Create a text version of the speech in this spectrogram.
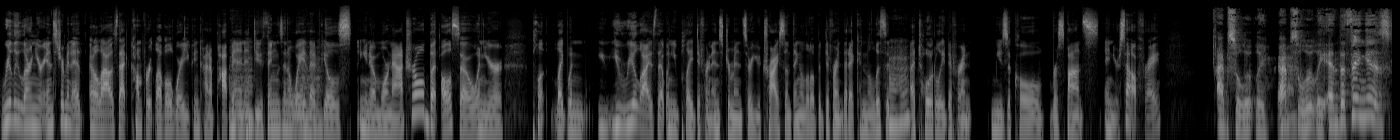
really learn your instrument, it, it allows that comfort level where you can kind of pop in and do things in a way that Mhm. feels you know more natural. But also when you're pl- like when you you realize that when you play different instruments or you try something a little bit different, that it can elicit Mhm. a totally different musical response in yourself, right? Absolutely. Absolutely. And the thing is,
